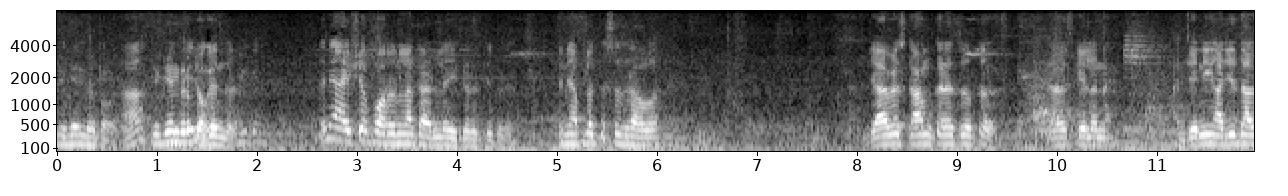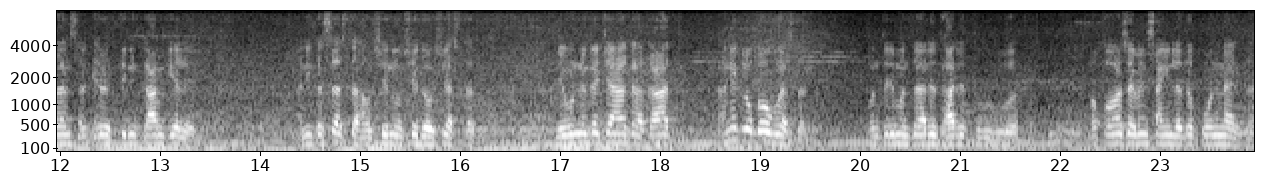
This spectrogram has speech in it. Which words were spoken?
युगेंद्र पवार? युगेंद्र. योगेंद्र. त्यांनी आयुष्य फॉरेनला काढलं इकडे तिकडे. त्यांनी आपलं तसंच राहावं. ज्यावेळेस काम करायचं होतं त्यावेळेस केलं नाही. आणि ज्यांनी अजितदादांसारख्या व्यक्तींनी काम केलंय आणि कसं असतं हौशेन उशे गवशी असतात. निवडणुकीच्या हा का- काळात अनेक लोक उभे असतात. पण तरी म्हणतात अरे धारे तू उभं. मग पवारसाहेबांनी सांगितलं तर कोण नाही तर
